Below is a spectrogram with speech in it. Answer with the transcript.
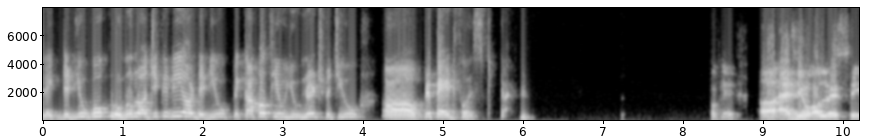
Like did you go chronologically or did you pick up a few Hmm. units which you uh, prepared first? Okay. Uh, as you always say,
